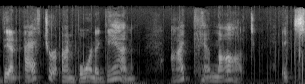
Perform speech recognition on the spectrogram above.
then after I'm born again, I cannot ex-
